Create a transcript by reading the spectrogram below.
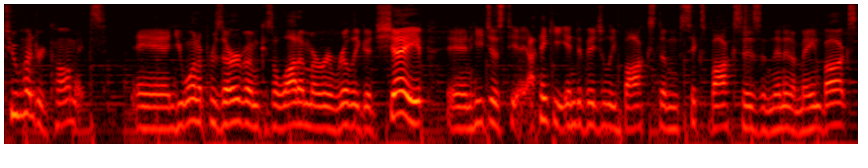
200 comics and you want to preserve them because a lot of them are in really good shape and he just i think he individually boxed them six boxes and then in a main box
